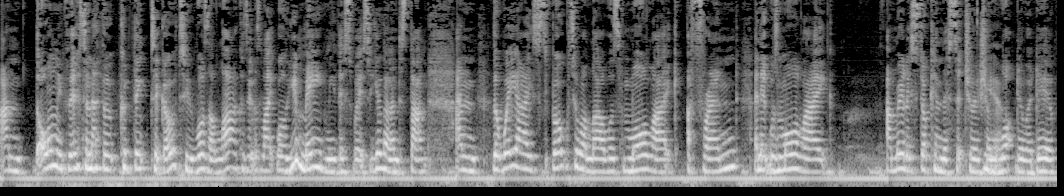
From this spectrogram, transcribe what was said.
And the only person I thought could think to go to was Allah because it was like, well, you made me this way, so you're gonna understand. And the way I spoke to Allah was more like a friend, and it was more like. I'm really stuck in this situation. Yeah. What do I do?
